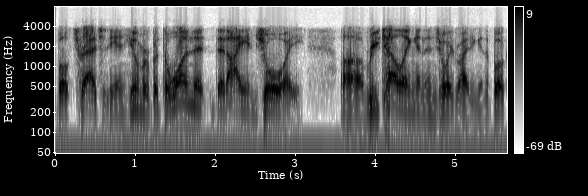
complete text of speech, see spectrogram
both tragedy and humor. But the one that that I enjoy uh, retelling and enjoyed writing in the book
